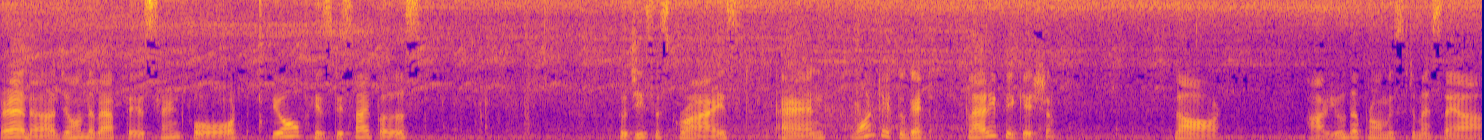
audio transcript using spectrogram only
Rather, John the Baptist sent forth few of his disciples to Jesus Christ and wanted to get clarification. Lord, are you the promised Messiah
